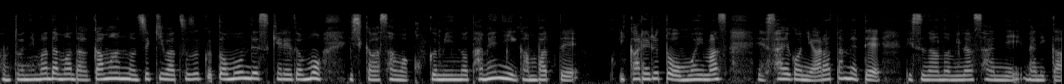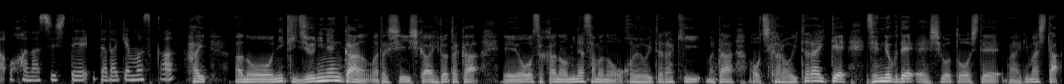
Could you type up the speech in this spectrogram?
本当にまだまだ我慢の時期は続くと思うんですけれども石川さんは国民のために頑張って行かれると思います。え最後に改めてリスナーの皆さんに何かお話ししていただけますか？はい。あの2期12年間私石川博隆、え、大阪の皆様のお声をいただきまたお力をいただいて全力で仕事をしてまいりました。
